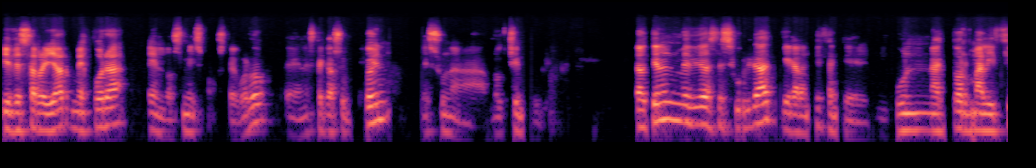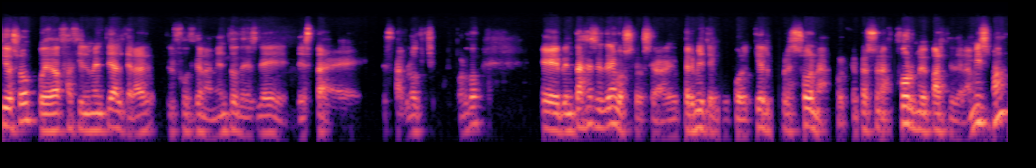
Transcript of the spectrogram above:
y desarrollar mejora en los mismos, ¿de acuerdo? En este caso, Bitcoin es una blockchain pública tienen medidas de seguridad que garantizan que un actor malicioso pueda fácilmente alterar el funcionamiento desde de esta, esta blockchain. ¿de acuerdo? Eh, ventajas que tenemos, o sea, permiten que cualquier persona, cualquier persona forme parte de la misma.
